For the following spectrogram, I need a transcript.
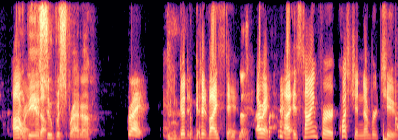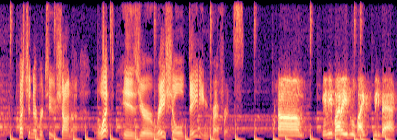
All Don't right. be a so, super spreader. right. good good advice, Dave. All right. Uh, it's time for question number two. Question number two, Shauna. What is your racial dating preference? Um, anybody who likes me back.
